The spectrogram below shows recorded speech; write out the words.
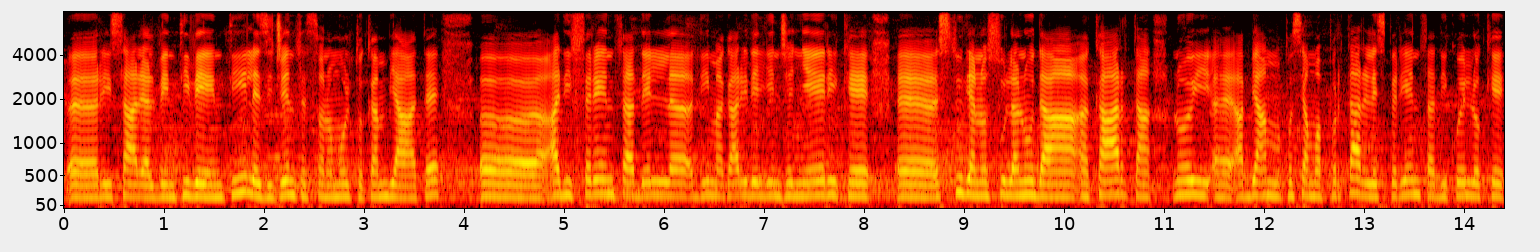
eh, risale al 2020, le esigenze sono molto cambiate, eh, a differenza del, di magari degli ingegneri che eh, studiano sulla nuda carta, noi eh, abbiamo, possiamo apportare l'esperienza di quello che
